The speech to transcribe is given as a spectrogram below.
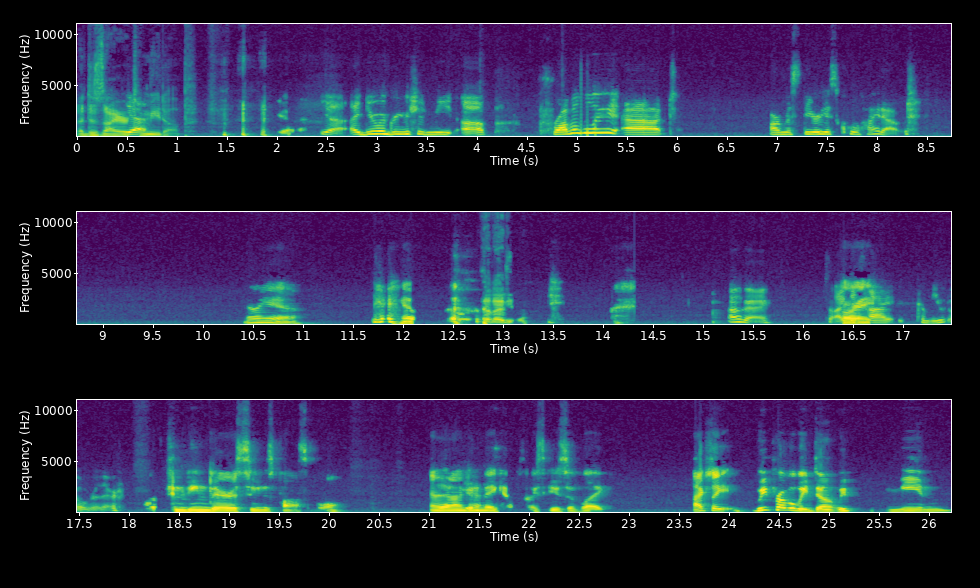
A desire Yeah. to meet up. Yeah, Yeah, I do agree we should meet up, probably at our mysterious cool hideout. Oh yeah. That idea. Okay. So I All guess right. I commute over there. Let's convene there as soon as possible. And then I'm gonna make up some excuse of like actually we probably don't we me and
